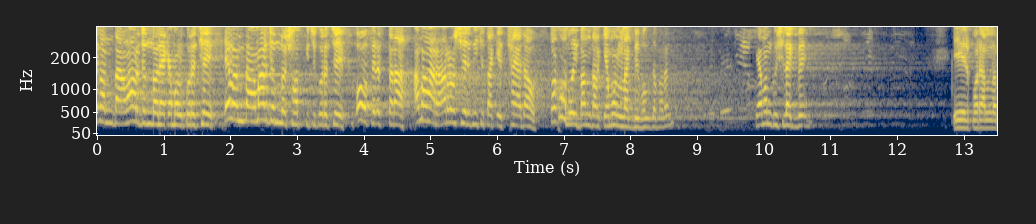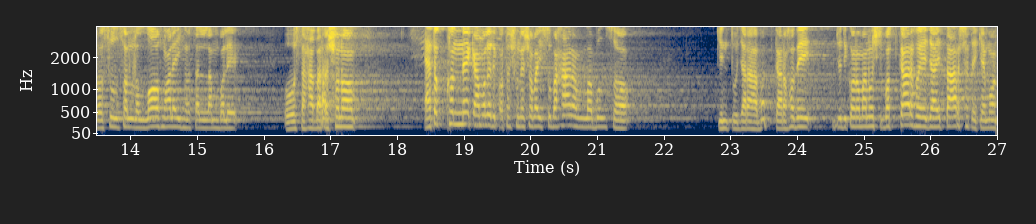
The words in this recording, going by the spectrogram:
এ বান্দা আমার জন্য নেকামল করেছে, এ বান্দা আমার জন্য সব কিছু করেছে, ও ফেরেস্তারা আমার আরসের নিচে তাকে ছায়া দাও। তখন ওই বান্দার কেমন লাগবে বলতে পারেন? কেমন খুশি লাগবে? এরপরে আল্লাহ রসুল সাল্লাহ আলাইসাল্লাম বলে ও সাহাবারা, শোনো। এতক্ষণ নেক আমলের কথা শুনে সবাই সুবাহান আল্লাহ বলছ, কিন্তু যারা বৎকার হবে, যদি কোনো মানুষ বৎকার হয়ে যায়, তার সাথে কেমন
